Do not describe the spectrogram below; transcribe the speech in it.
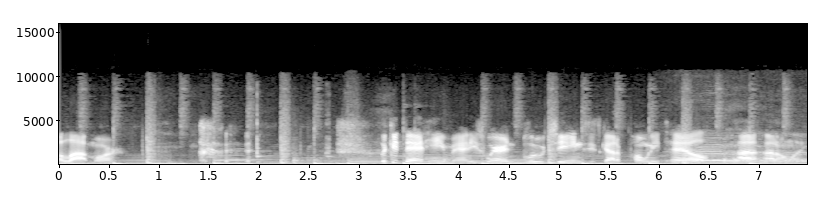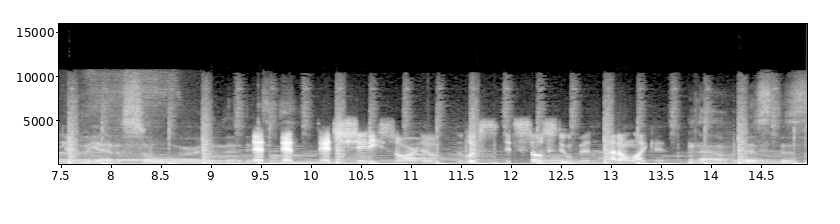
A lot more. Look at that He-Man. He's wearing blue jeans. He's got a ponytail. I, I don't like it. Yeah, the sword and the, That that that shitty sword. It, it looks. It's so stupid. I don't like it. no, it's, it's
